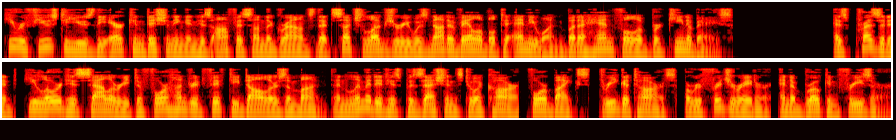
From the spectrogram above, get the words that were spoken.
He refused to use the air conditioning in his office on the grounds that such luxury was not available to anyone but a handful of Burkinabés. As president, he lowered his salary to $450 a month and limited his possessions to a car, four bikes, three guitars, a refrigerator, and a broken freezer.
